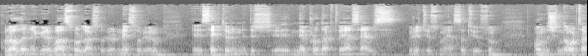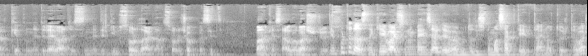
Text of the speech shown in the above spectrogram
kurallarına göre bazı sorular soruyorum. Ne soruyorum? E, sektörün nedir? Ne product veya servis üretiyorsun veya satıyorsun? Onun dışında ortaklık yapın nedir? Ev adresin nedir? gibi sorulardan sonra çok basit banka hesabına başvuruyoruz. Ya burada da aslında KYC'nin benzerleri var. Burada da işte MASAK diye bir tane otorite var.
